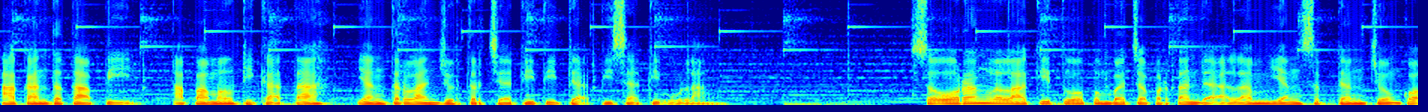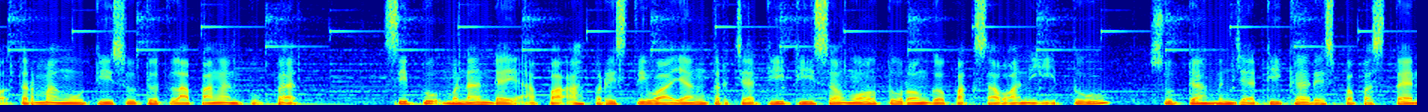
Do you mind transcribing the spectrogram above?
Akan tetapi, apa mau dikata, yang terlanjur terjadi tidak bisa diulang. Seorang lelaki tua pembaca pertanda alam yang sedang jongkok termangu di sudut lapangan bubat, sibuk menandai apa ah peristiwa yang terjadi di Songo Turonggo Paksawani itu, sudah menjadi garis pepesten,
